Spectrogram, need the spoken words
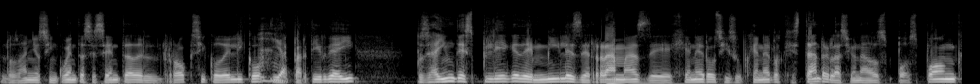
los años 50, 60 del rock psicodélico, y a partir de ahí, pues hay un despliegue de miles de ramas de géneros y subgéneros que están relacionados, post-punk,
